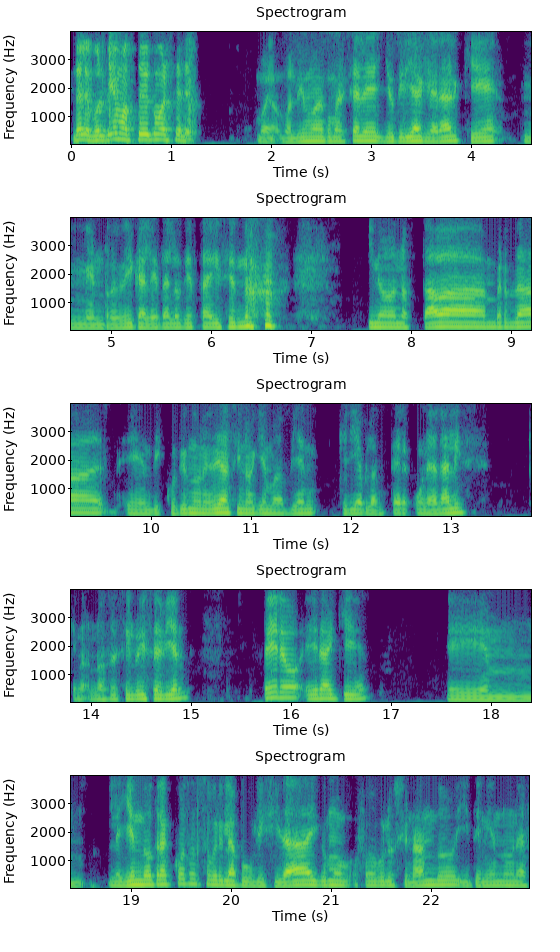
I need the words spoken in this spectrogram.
Dale, volvíamos de comerciales. Bueno, volvimos a comerciales. Yo quería aclarar que me enredé caleta lo que estaba diciendo. y no, no estaba en verdad eh, discutiendo una idea, sino que más bien quería plantear un análisis, que no, no sé si lo hice bien, pero era que eh, leyendo otras cosas sobre la publicidad y cómo fue evolucionando y teniendo una,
